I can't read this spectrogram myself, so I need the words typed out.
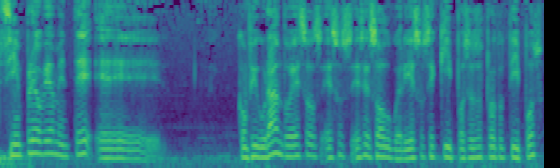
Siempre obviamente eh, configurando esos, esos, ese software y esos equipos, esos prototipos,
